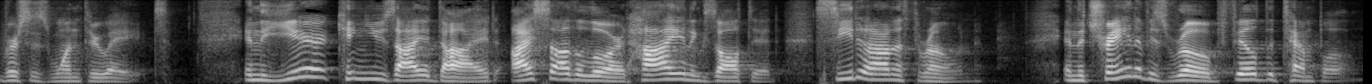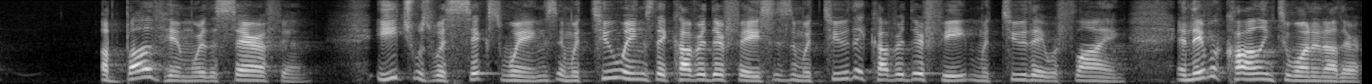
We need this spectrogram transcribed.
verses 1 through 8. In the year King Uzziah died, I saw the Lord high and exalted, seated on a throne, and the train of his robe filled the temple. Above him were the seraphim. Each was with six wings, and with two wings they covered their faces, and with two they covered their feet, and with two they were flying. And they were calling to one another,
